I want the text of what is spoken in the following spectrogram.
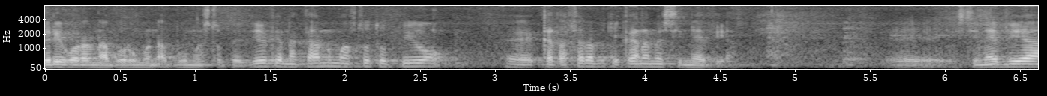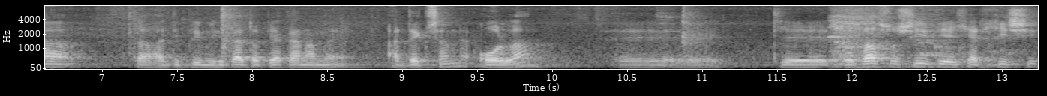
γρήγορα να μπορούμε να μπούμε στο πεδίο και να κάνουμε αυτό το οποίο ε, καταφέραμε και κάναμε στην Εύβοια. Ε, στην Εύβοια τα αντιπλημμυρικά τα οποία κάναμε αντέξανε όλα ε, και το δάσος ήδη έχει αρχίσει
